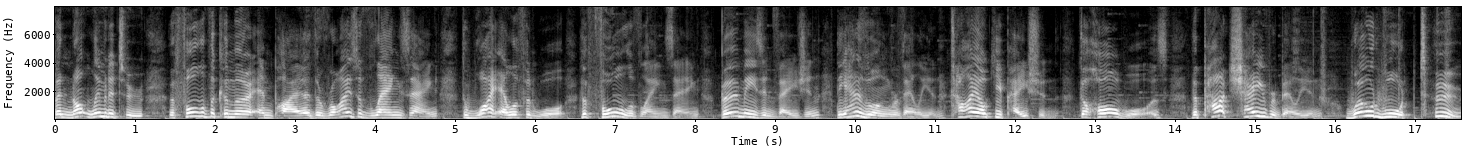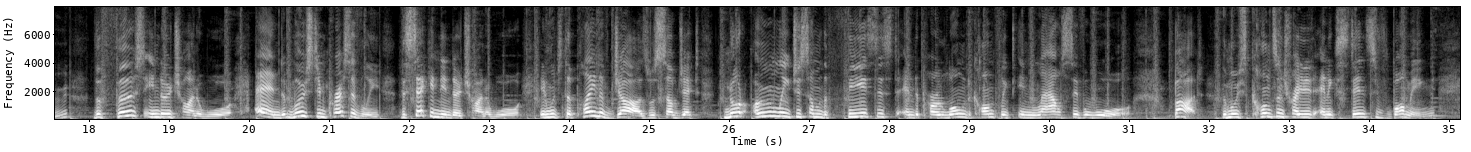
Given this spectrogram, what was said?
but not limited to, the fall of the Khmer Empire, the rise of Lang Xang, the White Elephant War, the fall of Lang Xang, Burmese invasion, the Anouvong Rebellion, Thai occupation, the Hor Wars, the Pachay Rebellion, World War II, the First Indochina War, and most impressively, the Second Indochina War, in which the Plain of Jars was subject not only to some of the fiercest and prolonged conflict in Laos Civil War, but the most concentrated and extensive bombing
